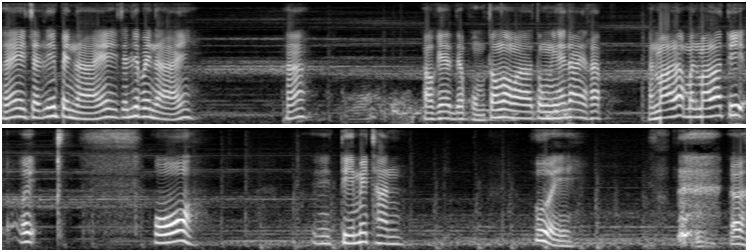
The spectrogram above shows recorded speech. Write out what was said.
เฮ้ยจะรีบไปไหนจะรีบไปไหนฮะโอเค เดี๋ยวผมต้องลงมาตรงนี้ให้ได้ครับ มันมาแล้วมันมาแล้วตีเอ้ยโอ้ตีไม่ทันเฮ้ยเออ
